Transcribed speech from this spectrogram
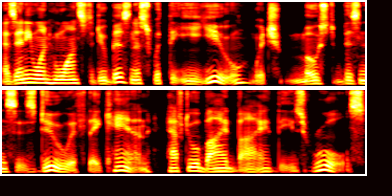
as anyone who wants to do business with the EU, which most businesses do if they can, have to abide by these rules,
